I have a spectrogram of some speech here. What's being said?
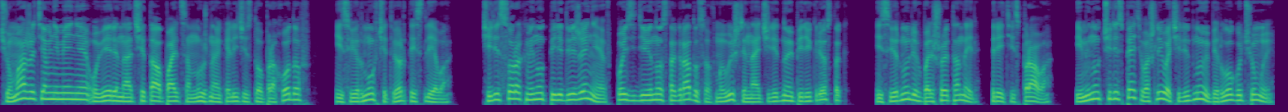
Чума же, тем не менее, уверенно отсчитал пальцем нужное количество проходов и свернул в четвертый слева. Через 40 минут передвижения в позе 90 градусов мы вышли на очередной перекресток и свернули в большой тоннель, третий справа. И минут через пять вошли в очередную берлогу чумы.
